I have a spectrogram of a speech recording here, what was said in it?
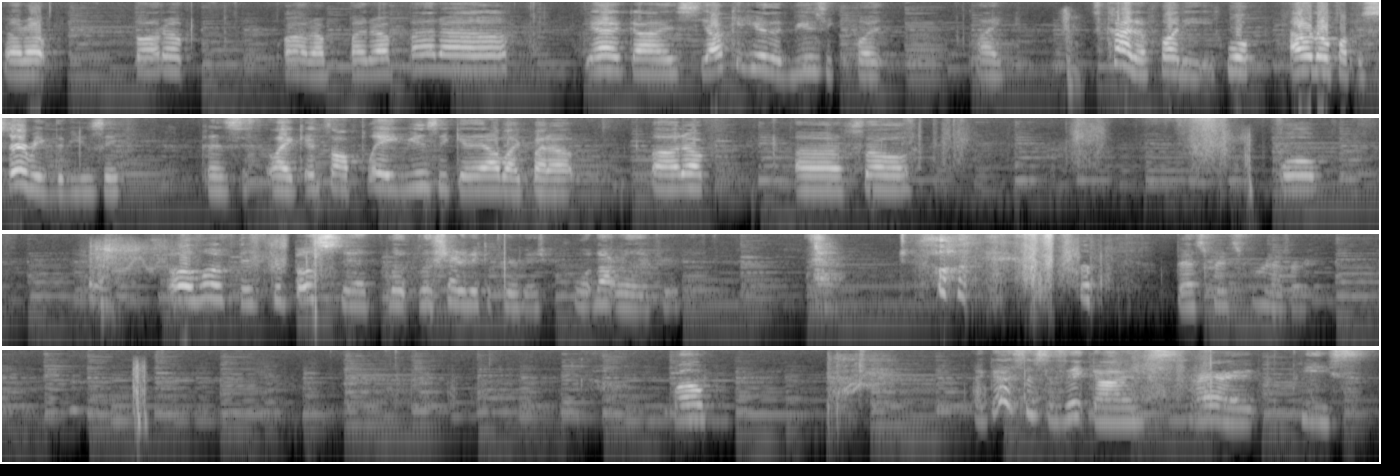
Ba-da, ba-da, ba-da, ba-da, ba-da. Yeah, guys, y'all can hear the music, but, like, it's kind of funny. Well, I don't know if I'm disturbing the music, because, like, it's all playing music, and then I'm like, ba-da, ba-da. Uh, so, well, oh look, they're, they're both stand. Let, let's try to make a pyramid. Well, not really a pyramid. Best friends forever. Well, guess this is it, guys. Alright, peace.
